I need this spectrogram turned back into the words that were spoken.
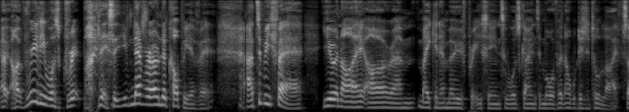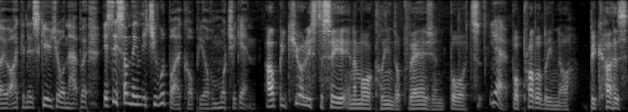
I, I, really was gripped by this. You've never owned a copy of it." Uh, to be fair, you and I are um, making a move pretty soon towards going to more of an old digital life, so I can excuse you on that. But is this something that you would buy a copy of and watch again? I'll be curious to see it in a more cleaned up version, but yeah, but probably not because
